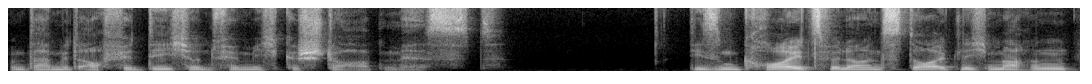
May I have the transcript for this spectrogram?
und damit auch für dich und für mich gestorben ist. Diesem Kreuz will er uns deutlich machen,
